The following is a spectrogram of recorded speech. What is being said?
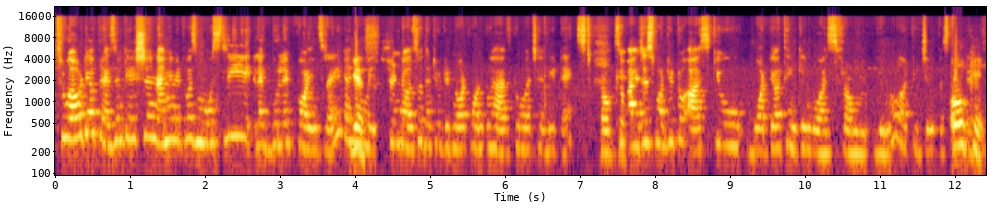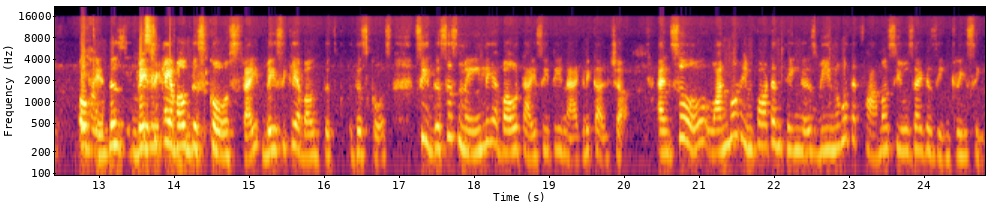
throughout your presentation, I mean, it was mostly like bullet points, right? And Yes. you mentioned also that you did not want to have too much heavy text. Okay. So I just wanted to ask you what your thinking was from, you know, a teaching perspective. Okay. Okay. This basically about this course, right? Basically about this this course. See, this is mainly about ICT in agriculture. And so, one more important thing is we know that farmer suicide is increasing.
